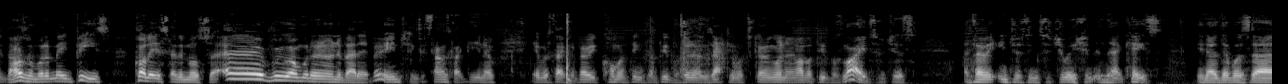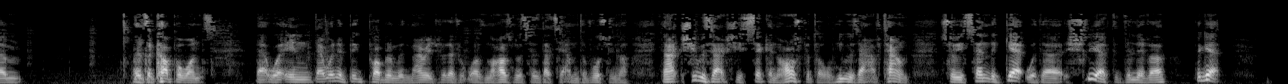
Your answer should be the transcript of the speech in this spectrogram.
husband would have made peace, everyone would have known about it. Very interesting. It sounds like, you know, it was like a very common thing for people to know exactly what's going on in other people's lives, which is a very interesting situation in that case. You know, there was, um, there's a couple once that were in, that were in a big problem with marriage, whatever it was, and the husband said, that's it, I'm divorcing her. Now, she was actually sick in the hospital, he was out of town, so he sent the get with a shliach to deliver the get.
